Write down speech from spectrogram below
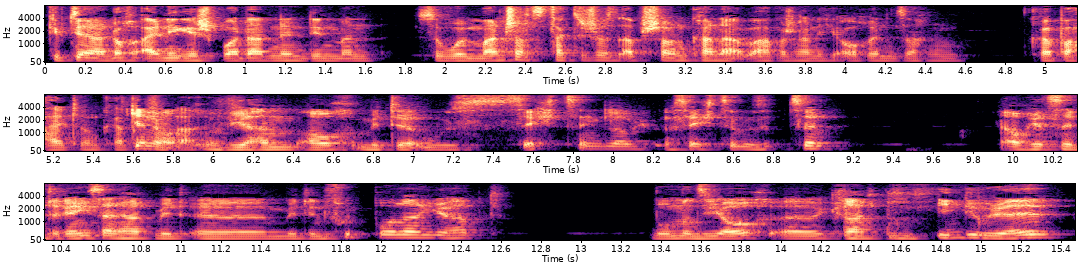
gibt ja dann doch einige Sportarten, in denen man sowohl mannschaftstaktisch was abschauen kann, aber wahrscheinlich auch in Sachen Körperhaltung, Körpersprache. Genau, wir haben auch mit der U16, glaube ich, 16 U17 auch jetzt eine Trainingseinheit mit, äh, mit den Footballern gehabt, wo man sich auch äh, gerade individuell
